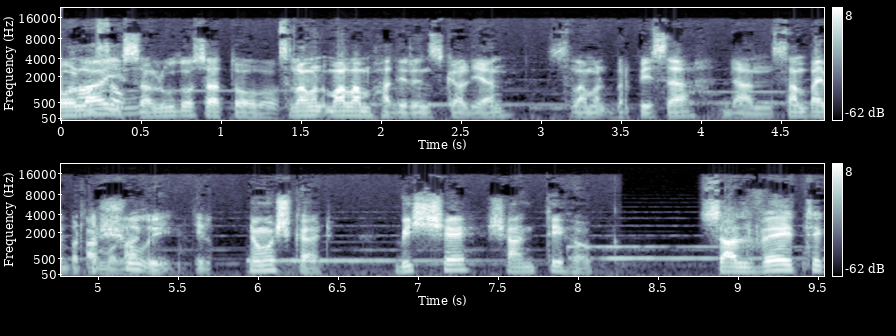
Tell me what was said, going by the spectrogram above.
Hola y saludos a todos. Selamat malam hadirin sekalian. Selamat berpisah dan sampai bertemu lagi. Namaskar. Bishe Shanti Hok. Salvete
